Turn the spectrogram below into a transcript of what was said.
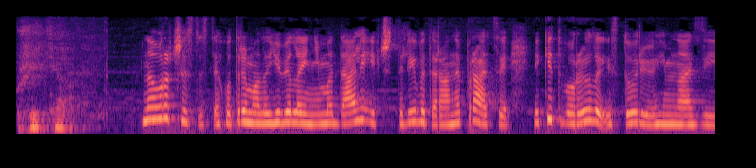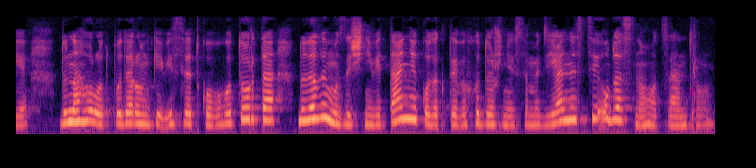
в життя. На урочистостях отримали ювілейні медалі і вчителі ветерани праці, які творили історію гімназії. До нагород подарунків і святкового торта додали музичні вітання колективи художньої самодіяльності обласного центру.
